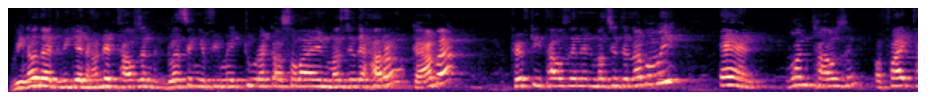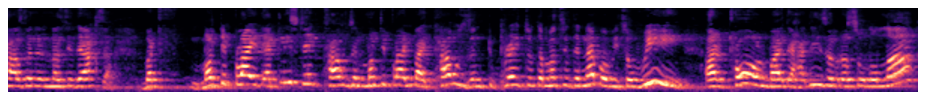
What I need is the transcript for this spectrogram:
We know that we get 100,000 blessing if we make two rakah salah in Masjid al-Haram, Kaaba, 50,000 in Masjid al-Nabawi, and 1,000 or 5,000 in Masjid al-Aqsa. But multiplied, at least 8,000 multiplied by 1,000 to pray to the Masjid al-Nabawi. So we are told by the hadith of Rasulullah,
